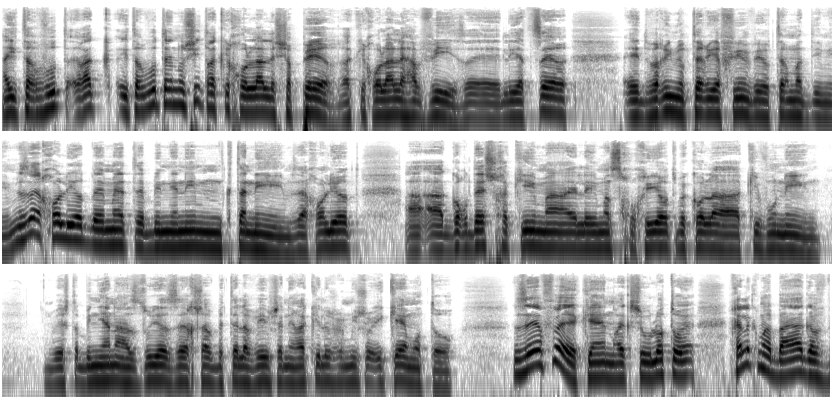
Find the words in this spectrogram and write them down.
ההתערבות, רק, ההתערבות האנושית רק יכולה לשפר, רק יכולה להביא, זה לייצר דברים יותר יפים ויותר מדהימים. וזה יכול להיות באמת בניינים קטנים, זה יכול להיות הגורדי שחקים האלה עם הזכוכיות בכל הכיוונים. ויש את הבניין ההזוי הזה עכשיו בתל אביב, שנראה כאילו שמישהו עיקם אותו. זה יפה, כן? רק שהוא לא טועה. חלק מהבעיה, אגב,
